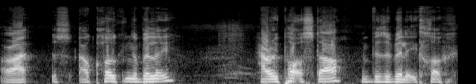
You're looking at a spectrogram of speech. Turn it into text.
Alright, this is our cloaking ability. Harry Potter style. Invisibility cloak.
